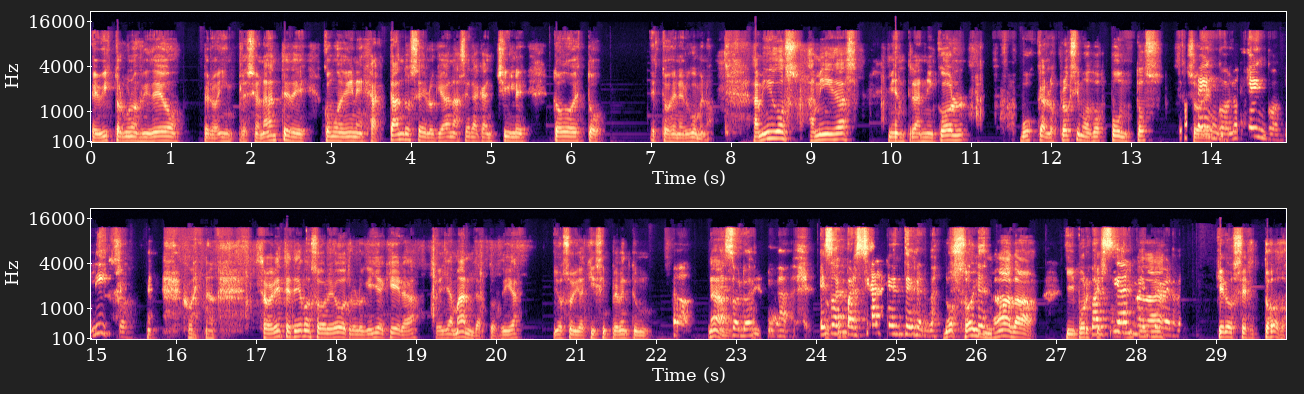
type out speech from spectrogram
He visto algunos videos, pero impresionantes, de cómo vienen jactándose de lo que van a hacer acá en Chile todo esto estos energúmenos. Amigos, amigas, mientras Nicole busca los próximos dos puntos. Lo tengo, lo tengo, listo. bueno, sobre este tema o sobre otro, lo que ella quiera, ella manda estos días. Yo soy aquí simplemente un. Nada. Eso no es nada. Eso es parcialmente verdad. No soy nada. Y porque parcialmente verdad. quiero ser todo,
